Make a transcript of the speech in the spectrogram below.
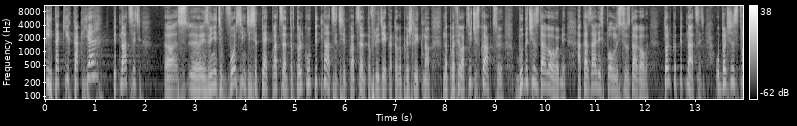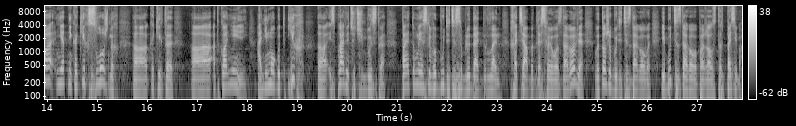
И таких, как я, 15 э, с- э, извините, 85%, только у 15% людей, которые пришли к нам на профилактическую акцию, будучи здоровыми, оказались полностью здоровы. Только 15. У большинства нет никаких сложных э, каких-то э, отклонений. Они могут их э, исправить очень быстро. Поэтому, если вы будете соблюдать дедлайн хотя бы для своего здоровья, вы тоже будете здоровы. И будьте здоровы, пожалуйста. Спасибо.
